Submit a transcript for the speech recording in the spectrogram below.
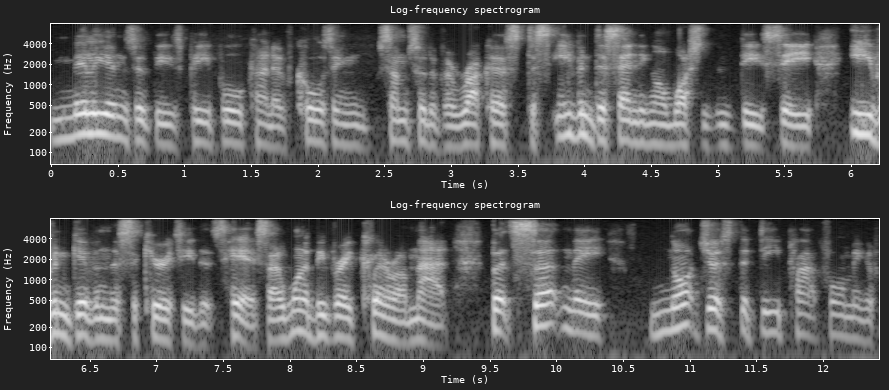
millions of these people kind of causing some sort of a ruckus, even descending on Washington D.C., even given the security that's here. So I want to be very clear on that. But certainly not just the deplatforming of,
